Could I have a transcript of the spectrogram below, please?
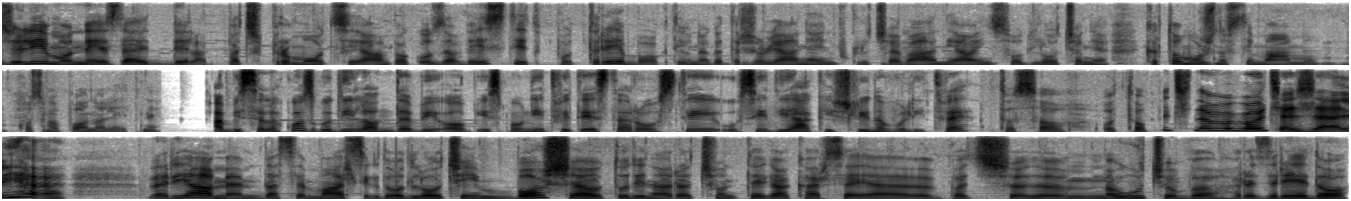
želimo ne zdaj delati pač promocijo, ampak ozavestiti potrebo aktivnega državljana in vključevanja in soodločanja, ker to možnost imamo, ko smo polnoletni. A bi se lahko zgodilo, da bi ob izpolnitvi te starosti vsi dijaki šli na volitve? To so utopične mogoče želje. Verjamem, da se marsikdo odloči in bo šel tudi na račun tega, kar se je pač naučil v razredu.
